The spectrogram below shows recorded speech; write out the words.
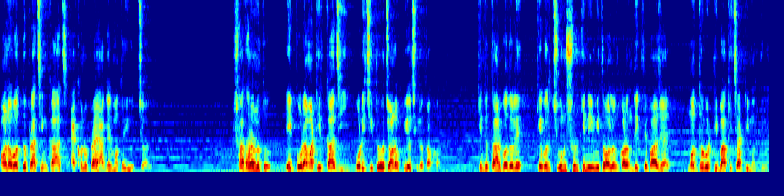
অনবদ্য প্রাচীন কাজ এখনও প্রায় আগের মতোই উজ্জ্বল। সাধারণত এই পোড়ামাটির কাজই পরিচিত ও জনপ্রিয় ছিল তখন। কিন্তু তার বদলে কেবল চুন সুরকি নির্মিত অলঙ্করণ দেখতে পাওয়া যায় মধ্যবর্তী বাকি চারটি মন্দিরে।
